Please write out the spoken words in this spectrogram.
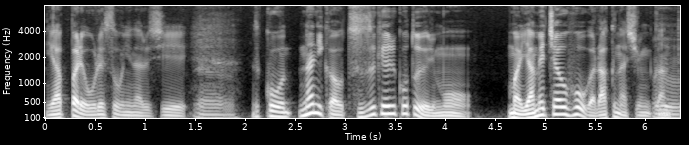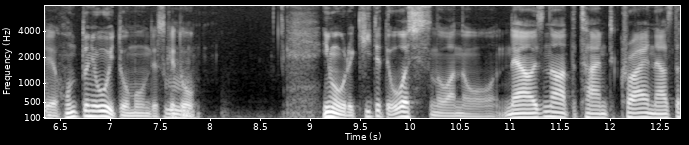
やっぱり折れそうになるし。うんこう何かを続けることよりも、まあ、やめちゃう方が楽な瞬間ってうん。本当に多いと思うんですけど、うん。今俺聞いててオアシスのあの「Now is not the time to cry now is the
